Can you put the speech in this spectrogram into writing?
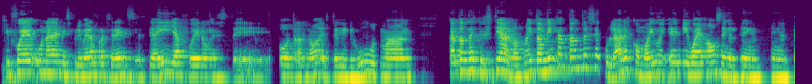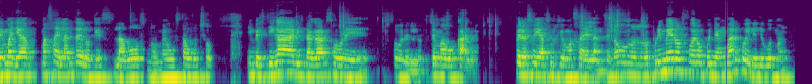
y fue una de mis primeras referencias. De ahí ya fueron este, otras, ¿no? Este, Lily Woodman, cantantes cristianos, ¿no? Y también cantantes seculares como Amy Winehouse en el, en, en el tema ya más adelante de lo que es la voz, ¿no? Me gusta mucho investigar, indagar sobre, sobre el tema vocal. Pero eso ya surgió más adelante, ¿no? Uno de los primeros fueron pues Marco y Lily Woodman.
